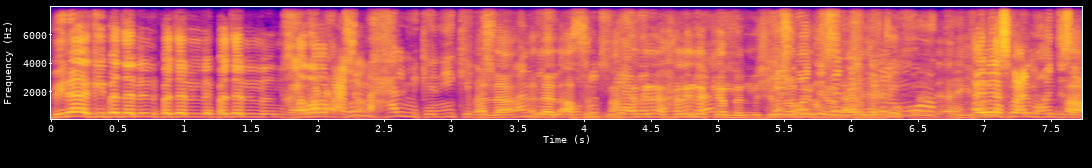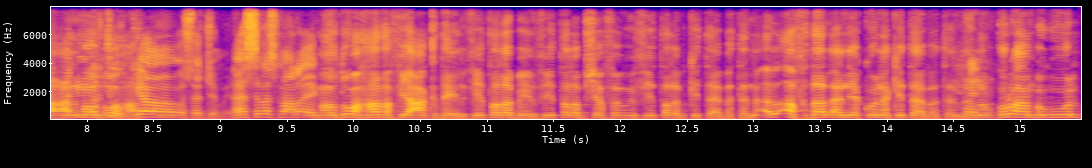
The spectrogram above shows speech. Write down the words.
بلاقي بدل بدل بدل الخراب يعني كل محل ميكانيكي بس هلا الاصل خلينا خلينا نكمل مش خليني أسمع المهندس. آه على الموضوع يا أستاذ جميل. هسه بسمع رأيك. الموضوع هذا في عقدين في طلبين في طلب شفوي في طلب كتابة. الأفضل أن يكون كتابة لأنه القرآن بيقول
